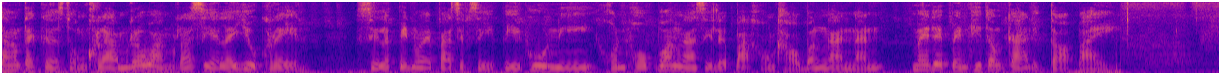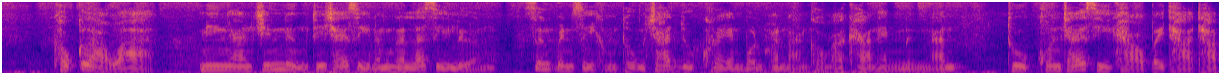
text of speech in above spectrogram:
ตั้งแต่เกิดสงครามระหว่างรัสเซียและยูเครน ศิลปินวัย 84 ปีผู้นี้ค้นพบว่างานศิลปะของเขาบางงานนั้น ไม่ได้เป็นที่ต้องการอีกต่อไป เขากล่าวว่ามีงานชิ้นหนึ่งที่ใช้สีน้ำเงินและสีเหลือง ซึ่งเป็นสีของธงชาติยูเครนบนผนังของอาคารแห่งหนึ่งนั้น ถูกคนใช้สีขาวไปทาทับ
